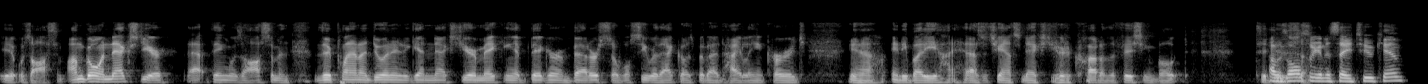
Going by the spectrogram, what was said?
It was awesome. I'm going next year. That thing was awesome, and they plan on doing it again next year, making it bigger and better. So we'll see where that goes. But I'd highly encourage, you know, anybody has a chance next year to go out on the fishing boat. To I was also going to say too, Kim.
